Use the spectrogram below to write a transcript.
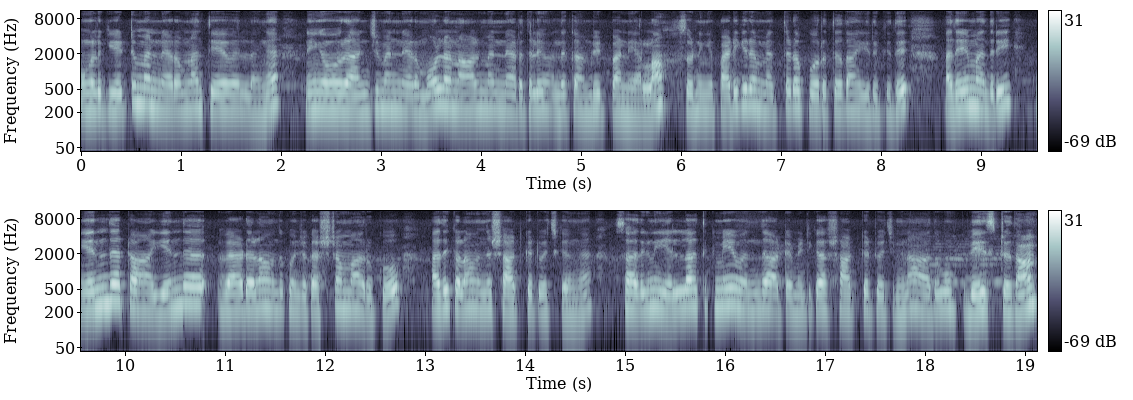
உங்களுக்கு எட்டு மணி நேரம்லாம் தேவையில்லைங்க. நீங்கள் ஒரு அஞ்சு மணி நேரமோ இல்லை நாலு மணி நேரத்துலேயே வந்து கம்ப்ளீட் பண்ணிடலாம். ஸோ நீங்கள் படிக்கிற மெத்தடை பொறுத்து தான் இருக்குது. அதே மாதிரி எந்த டா எந்த வேர்டெல்லாம் வந்து கொஞ்சம் கஷ்டமாக இருக்கோ அதுக்கெல்லாம் வந்து ஷார்ட்கட் வச்சுக்கோங்க. ஸோ அதுக்குன்னு எல்லாத்துக்குமே வந்து ஆட்டோமேட்டிக்காக ஷார்ட்கட் வச்சிங்கன்னா அதுவும் வேஸ்ட்டு தான்.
